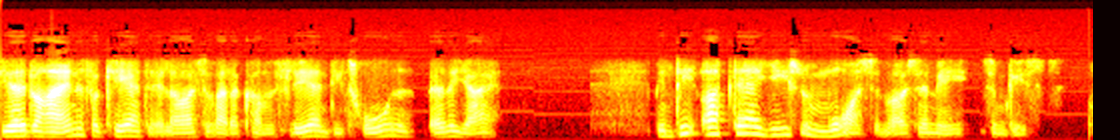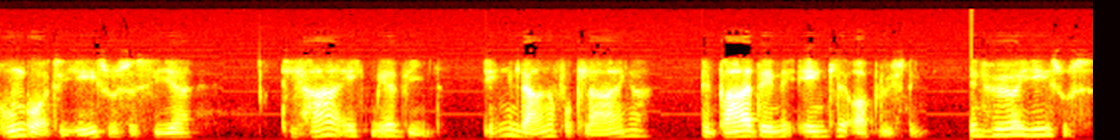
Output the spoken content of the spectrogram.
De havde regnet forkert, eller også var der kommet flere, end de troede. Hvad ved jeg? Men det opdager Jesu mor, som også er med som gæst. Hun går til Jesus og siger, de har ikke mere vin. Ingen lange forklaringer, men bare denne enkle oplysning. Den hører Jesus,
